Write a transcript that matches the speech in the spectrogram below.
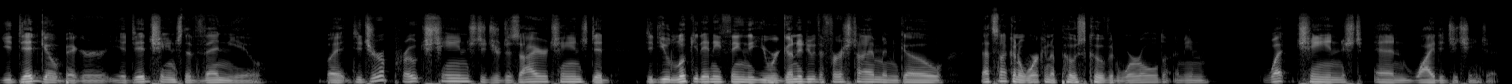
you did go bigger. You did change the venue. But did your approach change? Did your desire change? Did did you look at anything that you were going to do the first time and go, that's not going to work in a post-COVID world? I mean, what changed and why did you change it?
